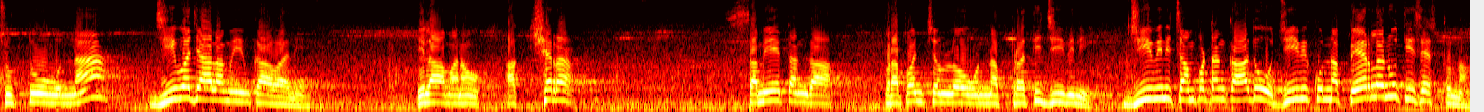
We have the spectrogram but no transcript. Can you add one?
చుట్టూ ఉన్న జీవజాలం ఏం కావాలి? ఇలా మనం అక్షర సమేతంగా ప్రపంచంలో ఉన్న ప్రతి జీవిని జీవిని చంపటం కాదు జీవికున్న పేర్లను తీసేస్తున్నాం.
